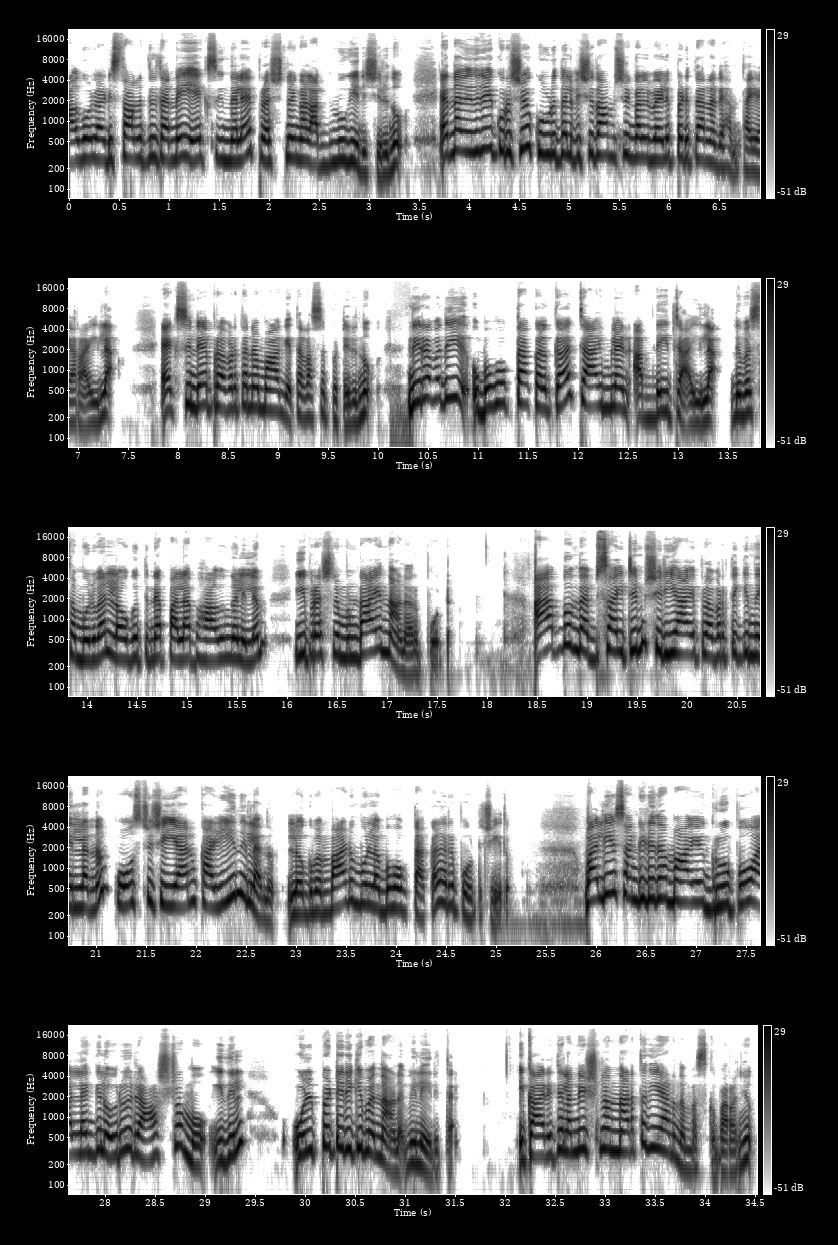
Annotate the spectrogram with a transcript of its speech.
ആഗോള അടിസ്ഥാനത്തിൽ തന്നെ എക്സ് ഇന്നലെ പ്രശ്നങ്ങൾ അഭിമുഖീകരിച്ചിരുന്നു. എന്നാൽ ഇതിനെക്കുറിച്ച് കൂടുതൽ വിശദാംശങ്ങൾ വെളിപ്പെടുത്താൻ അദ്ദേഹം തയ്യാറായില്ല. എക്സിന്റെ പ്രവർത്തനമാകെ തടസ്സപ്പെട്ടിരുന്നു. നിരവധി ഉപഭോക്താക്കൾക്ക് ടൈം ലൈൻ അപ്ഡേറ്റ് ആയില്ല. ദിവസം മുഴുവൻ ലോകത്തിന്റെ പല ഭാഗങ്ങളിലും ഈ പ്രശ്നം ഉണ്ടായെന്നാണ് റിപ്പോർട്ട് ആപ്പും വെബ്സൈറ്റും ശരിയായി പ്രവർത്തിക്കുന്നില്ലെന്നും പോസ്റ്റ് ചെയ്യാൻ കഴിയുന്നില്ലെന്നും ലോകമെമ്പാടുമുള്ള ഉപഭോക്താക്കൾ റിപ്പോർട്ട് ചെയ്തു. വലിയ സംഘടിതമായ ഗ്രൂപ്പോ അല്ലെങ്കിൽ ഒരു രാഷ്ട്രമോ ഇതിൽ ഉൾപ്പെട്ടിരിക്കുമെന്നാണ് വിലയിരുത്തൽ. ഇക്കാര്യത്തിൽ അന്വേഷണം നടത്തുകയാണെന്ന് മസ്ക് പറഞ്ഞു.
